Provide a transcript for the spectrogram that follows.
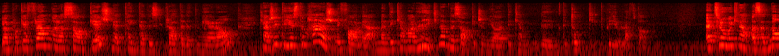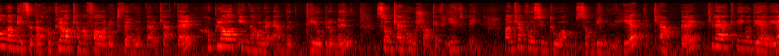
Jag har plockat fram några saker som jag tänkte att vi skulle prata lite mer om. Kanske inte just de här som är farliga, men det kan vara liknande saker som gör att det kan bli lite tokigt på julafton. Jag tror knappast att någon har missat att choklad kan vara farligt för hundar och katter. Choklad innehåller ämnet teobromin som kan orsaka förgiftning. Man kan få symptom som vinglighet, kramper, kräkning och diarré,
